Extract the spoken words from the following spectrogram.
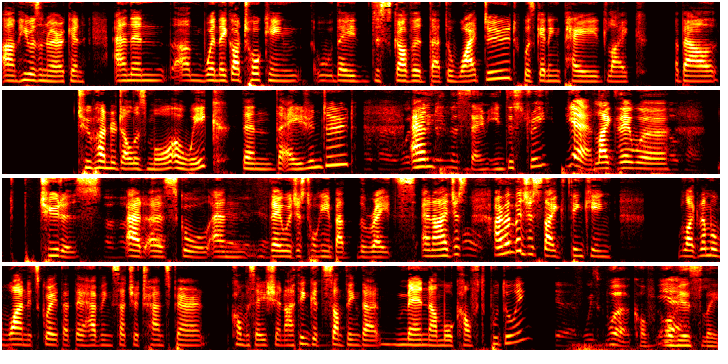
Um, he was an American, and then um, when they got talking, they discovered that the white dude was getting paid like about two hundred dollars more a week than the Asian dude. Okay. And- in the same industry. Yeah, like they were Okay. tutors Uh-huh. at a school, and yeah, yeah. they were just talking about the rates. And I just, Oh, I remember just like thinking, like number one, it's great that they're having such a transparent conversation. I think it's something that men are more comfortable doing. Yeah, with work, ob- Yeah. obviously.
